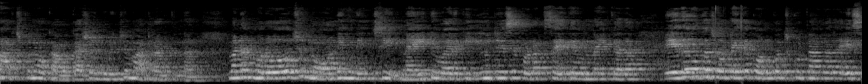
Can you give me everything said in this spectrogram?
మార్చుకునే ఒక అవకాశం గురించి మాట్లాడుతున్నాను. మనం మార్నింగ్ నుంచి నైట్ వరకు యూజ్ చేసే ప్రొడక్ట్స్ అయితే ఉన్నాయి కదా. ఏదో ఒక చోట అయితే కొనుక్కొచ్చుకుంటాం కదా. ఎస్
